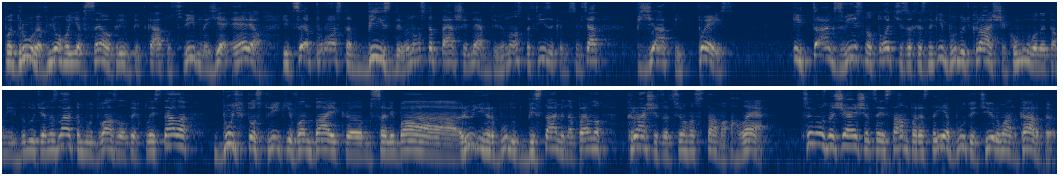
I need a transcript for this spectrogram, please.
по-друге, в нього є все, окрім підкату срібне, є Еріал. І це просто біс. 91-й деф, 90 фізика, 85-й пейс. І так, звісно, то ті захисники будуть кращі. Кому вони там їх дадуть, я не знаю. Там будуть два золотих плейстайла. Будь-хто стрійки, Ван Дайк, е, Саліба, Рюдігер будуть бістамі, напевно, кращі за цього стама. Але це не означає, що цей стам перестає бути тір 1 картою.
